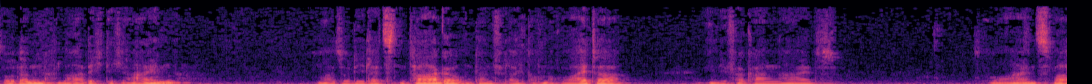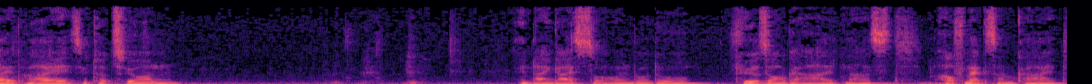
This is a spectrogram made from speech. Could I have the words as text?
So, dann lade ich dich ein, mal so die letzten Tage und dann vielleicht auch noch weiter in die Vergangenheit. So ein, zwei, drei Situationen in deinen Geist zu holen, wo du Fürsorge erhalten hast, Aufmerksamkeit,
